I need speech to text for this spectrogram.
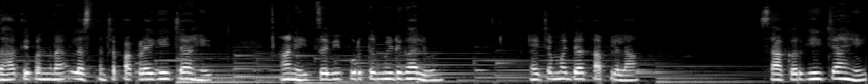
दहा ते पंधरा लसणाच्या पाकळ्या घ्यायच्या आहेत आणि चवीपुरतं मीठ घालून याच्यामध्ये आता आपल्याला साखर घ्यायची आहे.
